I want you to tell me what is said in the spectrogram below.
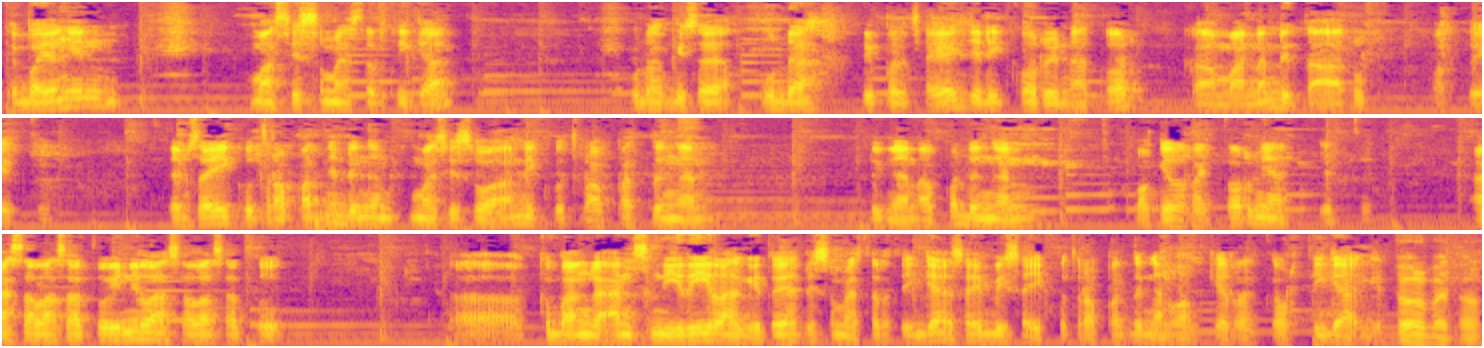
Ya bayangin masih semester 3 udah bisa udah dipercaya jadi koordinator keamanan di taaruf waktu itu. Dan saya ikut rapatnya dengan kemahasiswaan ikut rapat dengan dengan apa dengan wakil rektornya gitu. Nah, salah satu inilah salah satu eh, kebanggaan sendiri lah gitu ya di semester 3 saya bisa ikut rapat dengan wakil rektor 3 gitu Betul, betul.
